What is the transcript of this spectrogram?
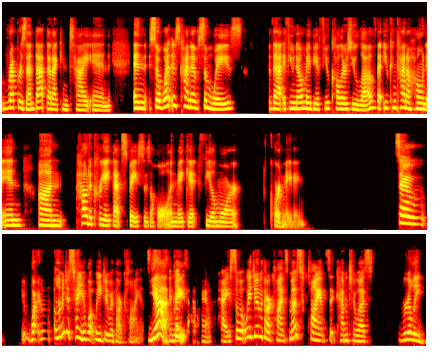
represent that that I can tie in. And so what is kind of some ways that if you know maybe a few colors you love that you can kind of hone in on how to create that space as a whole and make it feel more coordinating. So what let me just tell you what we do with our clients. Yeah. And maybe okay. So what we do with our clients, most clients that come to us really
